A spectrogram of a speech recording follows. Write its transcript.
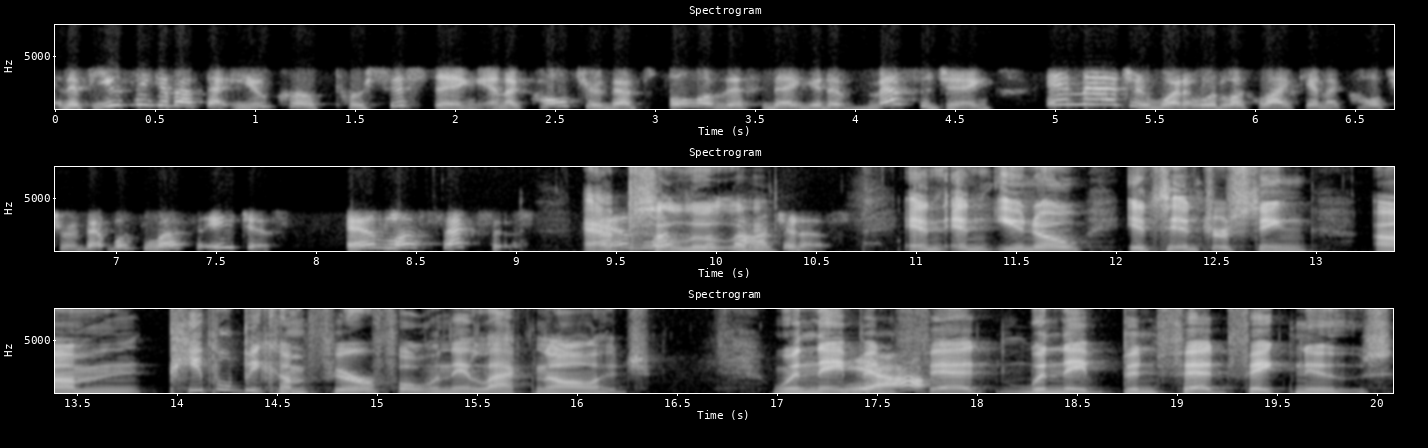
And if you think about that U curve persisting in a culture that's full of this negative messaging, imagine what it would look like in a culture that was less ageist and less sexist Absolutely. and less misogynist. And and you know, it's interesting. Um, people become fearful when they lack knowledge, when they've Yeah. been fed when they've been fed fake news,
